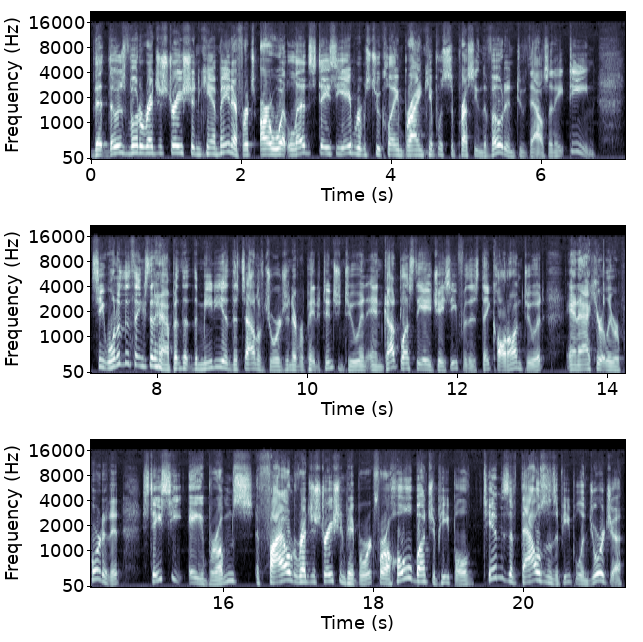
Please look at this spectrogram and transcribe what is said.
that those voter registration campaign efforts are what led Stacey Abrams to claim Brian Kemp was suppressing the vote in 2018. See, one of the things that happened that the media that's out of Georgia never paid attention to, and, and God bless the AJC for this, they caught on to it and accurately reported it. Stacey Abrams filed registration paperwork for a whole bunch of people, tens of thousands of people in Georgia,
